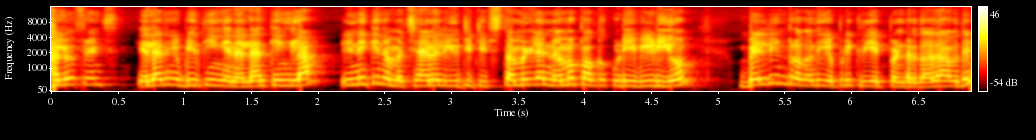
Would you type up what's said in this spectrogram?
ஹலோ ஃப்ரெண்ட்ஸ் எல்லாரும் எப்படி இருக்கீங்க? நல்லா இருக்கீங்களா? இன்னைக்கு நம்ம சேனல் யூடி டிப்ஸ் தமிழில் நம்ம பார்க்கக்கூடிய வீடியோ பெல்லின்ற வந்து எப்படி கிரியேட் பண்ணுறது அதாவது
